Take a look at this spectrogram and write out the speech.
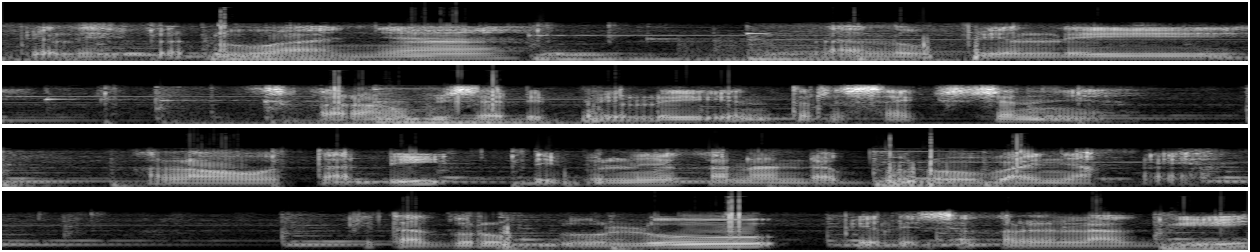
Pilih keduanya lalu pilih sekarang bisa dipilih intersection ya kalau tadi dipilihnya karena ada buru banyak ya kita grup dulu pilih sekali lagi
